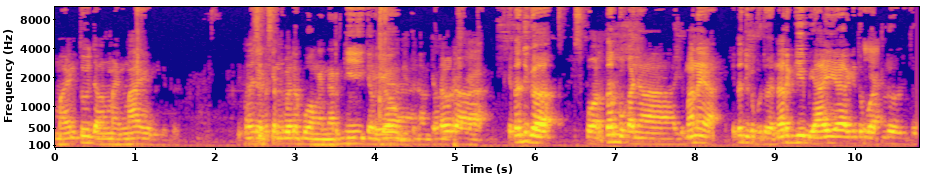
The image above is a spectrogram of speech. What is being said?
main tuh jangan main-main gitu kita sih kita, pesan gue udah buang energi jauh-jauh Iya, gitu nonton kita udah Persija. kita juga supporter bukannya gimana ya kita juga butuh energi biaya gitu buat Iya. lu gitu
